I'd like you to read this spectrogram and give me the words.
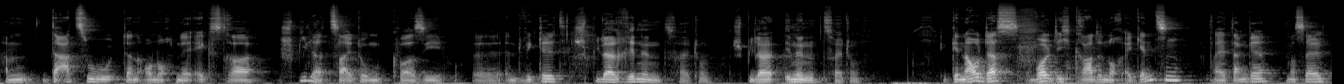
haben dazu dann auch noch eine extra Spielerzeitung quasi äh, entwickelt. Spielerinnenzeitung. Spielerinnenzeitung. Genau das wollte ich gerade noch ergänzen. Äh, danke, Marcel.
